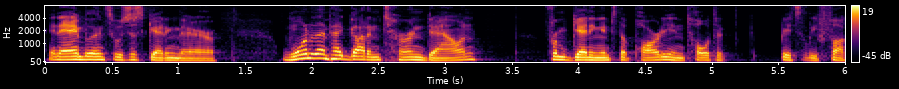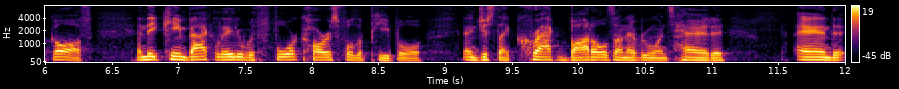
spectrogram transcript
An ambulance was just getting there. One of them had gotten turned down from getting into the party and told to basically fuck off. And they came back later with four cars full of people and just like cracked bottles on everyone's head. And,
